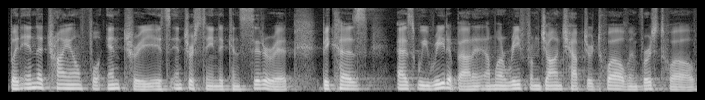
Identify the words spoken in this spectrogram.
But in the triumphal entry, it's interesting to consider it because as we read about it, I'm going to read from John chapter 12 and verse 12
